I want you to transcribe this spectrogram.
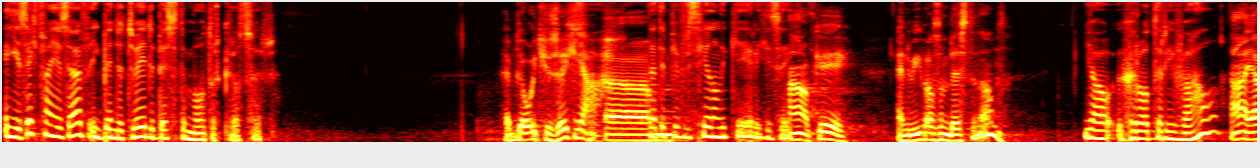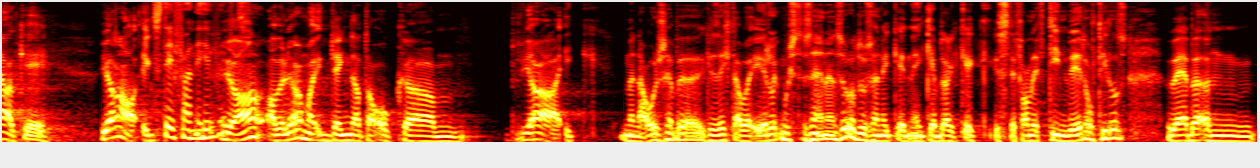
En je zegt van jezelf, ik ben de tweede beste motorcrosser. Heb je dat ooit gezegd? Ja, dat heb je ehm, verschillende keren gezegd. Ah, oké. En wie was een beste dan? Jouw grote rivaal. Ah, ja, oké. Ja, ik... Stefan Evert. Ja, ah, ja, maar ik denk dat dat ook... Um, ja, ik, mijn ouders hebben gezegd dat we eerlijk moesten zijn en zo. Dus en ik, en ik heb daar... Kijk, Stefan heeft tien wereldtitels. Wij hebben een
